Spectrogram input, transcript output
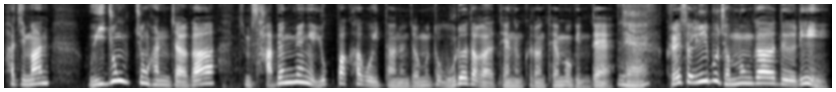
하지만 위중증 환자가 지금 400명에 육박하고 있다는 점은 또 우려가 되는 그런 대목인데 네. 그래서 일부 전문가들이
